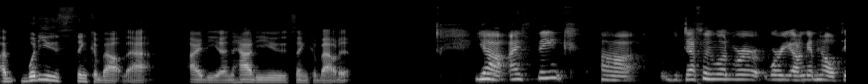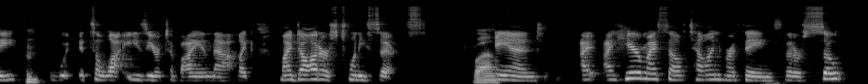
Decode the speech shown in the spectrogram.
Uh, what do you think about that idea, and how do you think about it? Yeah, I think uh, definitely when we're we're young and healthy, mm. it's a lot easier to buy in that. Like my daughter's 26, wow, and I, I hear myself telling her things that are so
